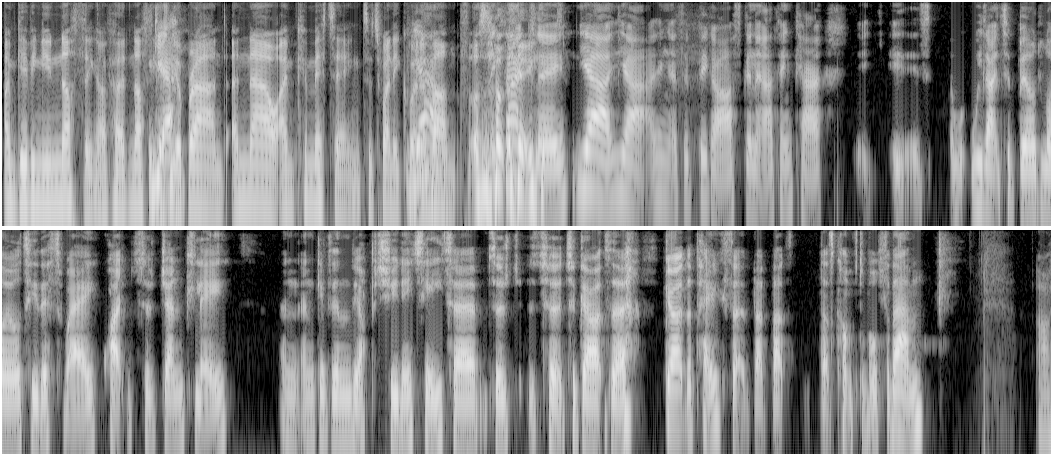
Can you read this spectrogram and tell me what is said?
I'm giving you nothing. I've heard nothing yeah. of your brand, and now I'm committing to twenty quid yeah, a month or something. Exactly. Yeah, yeah. I think it's a big ask, and I think uh, it, it's we like to build loyalty this way, quite sort of gently, and, and give them the opportunity to to to, to go at the go at the pace that, that that's that's comfortable for them. I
